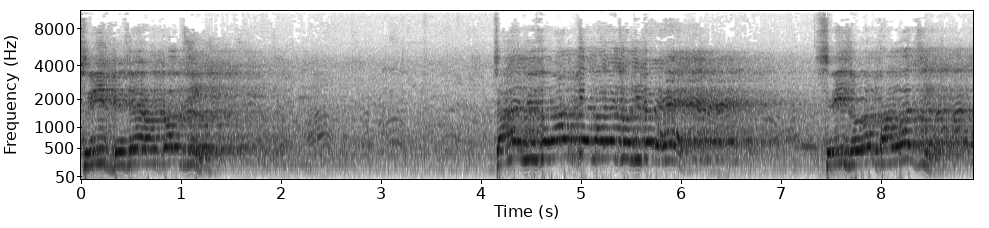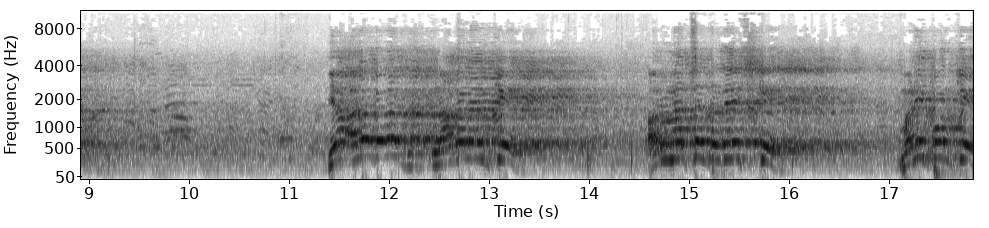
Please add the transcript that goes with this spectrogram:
श्री विजय राघव जी। चाहे मिजोरम के हमारे जो लीडर हैं, श्री जोरमथांगा जी, या अलग अलग नागालैंड के, अरुणाचल प्रदेश के, मणिपुर के,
